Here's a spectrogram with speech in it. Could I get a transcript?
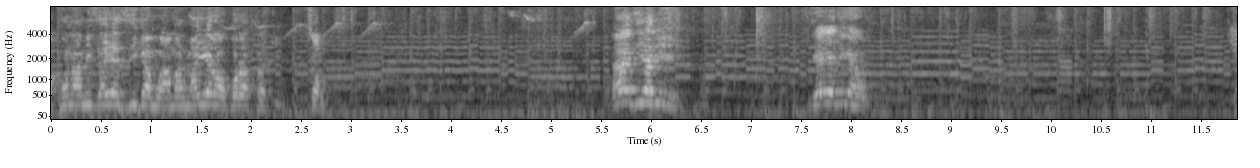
এখন আমি যাইয়া জিগামু আমার মাইয়ের অপরাধটা কি? চল। জিয়ারি জিয়ারি এদিকে হোক কি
